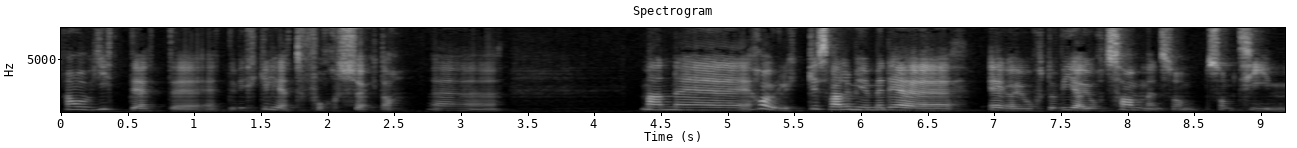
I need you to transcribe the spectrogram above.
Jeg har gitt det et, et, virkelig et forsøk, da. Men jeg har jo lykkes veldig mye med det jeg har gjort, og vi har gjort sammen som, som team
